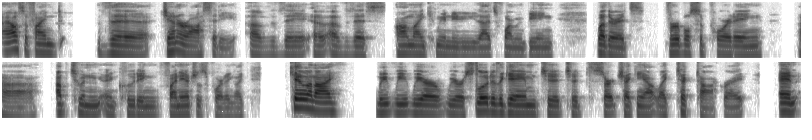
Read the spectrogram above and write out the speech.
i also find the generosity of the of, of this online community that's forming being whether it's verbal supporting uh up to and including financial supporting like Kaila and i we we we are we are slow to the game to to start checking out like tiktok right and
